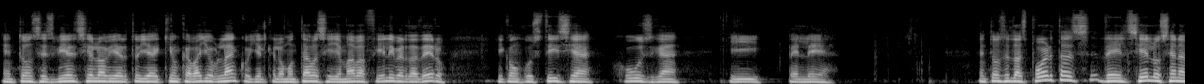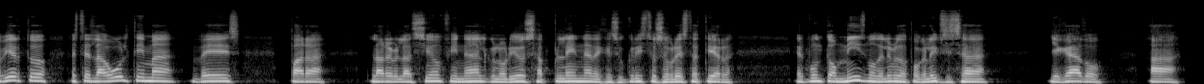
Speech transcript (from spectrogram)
Entonces vi el cielo abierto y aquí un caballo blanco y el que lo montaba se llamaba fiel y verdadero y con justicia juzga y pelea. Entonces las puertas del cielo se han abierto. Esta es la última vez para la revelación final, gloriosa, plena de Jesucristo sobre esta tierra. El punto mismo del libro de Apocalipsis ha llegado a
